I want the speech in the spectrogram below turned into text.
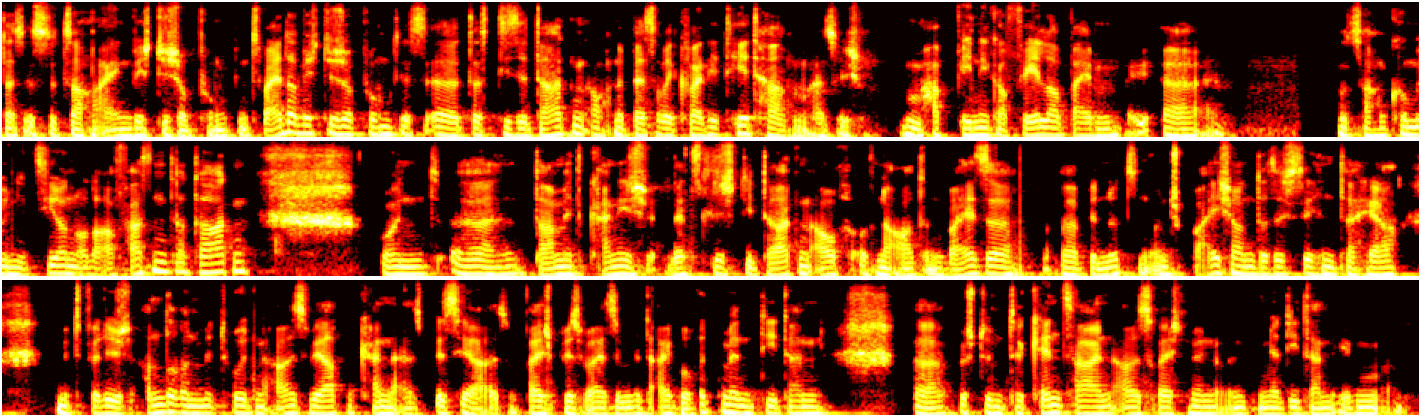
das ist sozusagen ein wichtiger Punkt. Ein zweiter wichtiger Punkt ist, äh, dass diese Daten auch eine bessere Qualität haben. Also ich habe weniger Fehler beim äh, sozusagen Kommunizieren oder Erfassen der Daten. Und äh, damit kann ich letztlich die Daten auch auf eine Art und Weise äh, benutzen und speichern, dass ich sie hinterher mit völlig anderen Methoden auswerten kann als bisher. Also beispielsweise mit Algorithmen, die dann äh, bestimmte Kennzahlen ausrechnen und mir die dann eben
